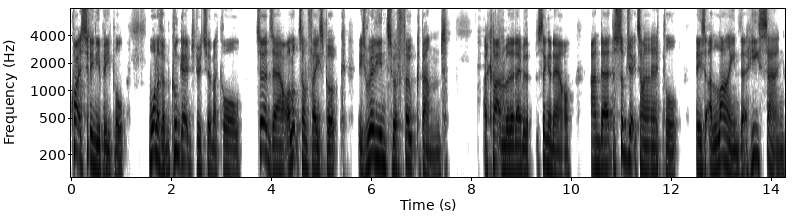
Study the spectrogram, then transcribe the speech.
quite senior people. One of them couldn't get him to return my call. Turns out I looked on Facebook. He's really into a folk band. I can't remember the name of the singer now. And uh, the subject title is a line that he sang,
